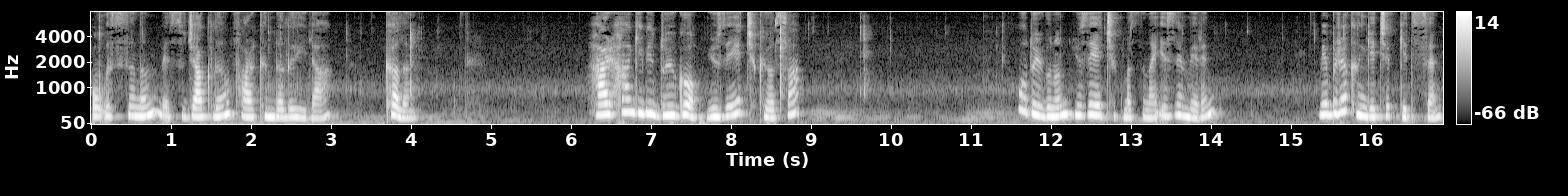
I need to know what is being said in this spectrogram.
O ısının ve sıcaklığın farkındalığıyla kalın. Herhangi bir duygu yüzeye çıkıyorsa o duygunun yüzeye çıkmasına izin verin ve bırakın geçip gitsin.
